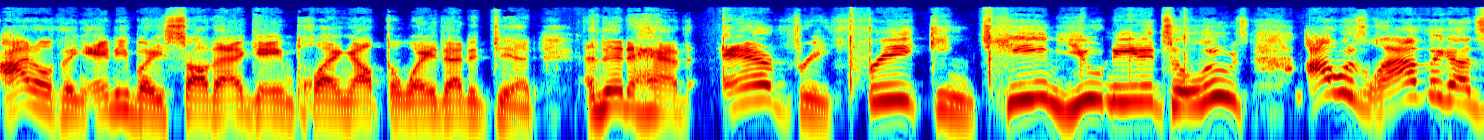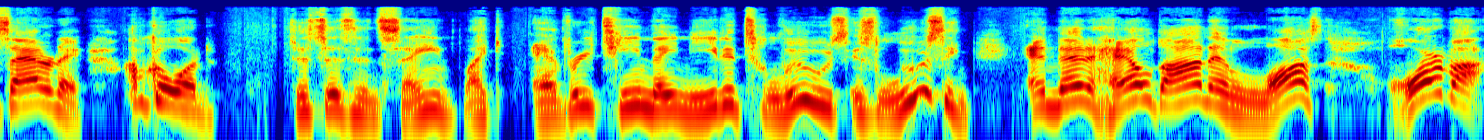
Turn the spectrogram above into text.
I don't think anybody saw that game playing out the way that it did. And then have every freaking team you needed to lose. I was laughing on Saturday. I'm going, this is insane. Like every team they needed to lose is losing and then held on and lost. Horvat,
